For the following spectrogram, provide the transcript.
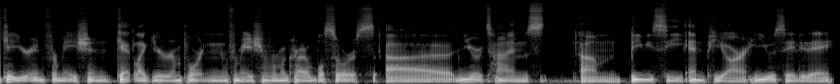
get your information, get like your important information from a credible source. Uh, New York Times, um, BBC, NPR, USA Today,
